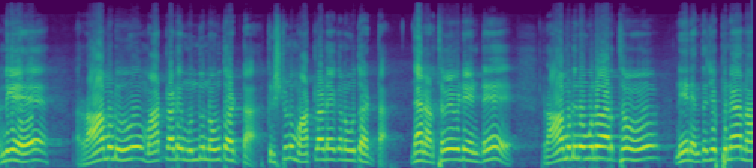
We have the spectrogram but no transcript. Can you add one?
అందుకే రాముడు మాట్లాడే ముందు నవ్వుతాడట కృష్ణుడు మాట్లాడాక నవ్వుతాడట. దాని అర్థం ఏమిటి అంటే రాముడు నవ్వులో అర్థం నేను ఎంత చెప్పినా నా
